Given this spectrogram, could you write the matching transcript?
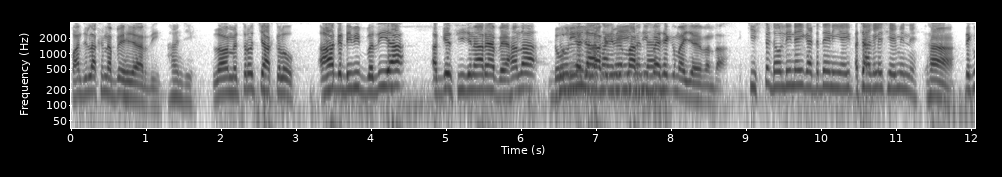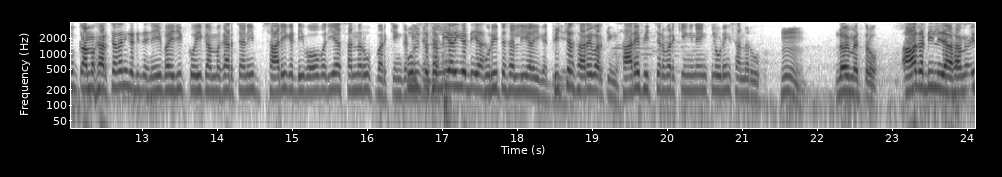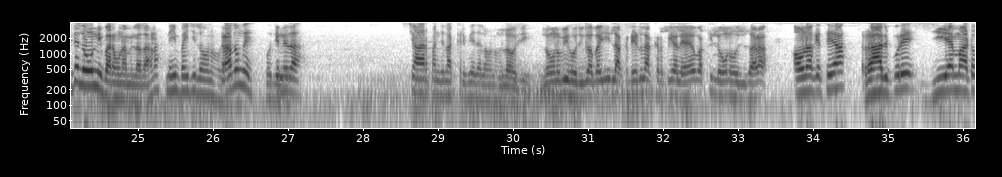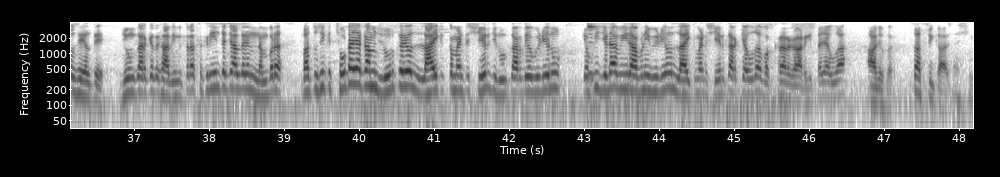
5 ਲੱਖ 90 ਹਜ਼ਾਰ ਦੀ। ਹਾਂਜੀ। ਲਓ ਮਿੱਤਰੋ ਚੱਕ ਲਓ। ਆਹ ਗੱਡੀ ਵੀ ਵਧੀਆ ਅੱਗੇ ਸੀਜ਼ਨ ਆ ਰਿਹਾ ਵਿਆਹਾਂ ਦਾ। ਡੋਲੀਆਂ ਡੋਲੀ ਚ ਲਾ ਕੇ ਜਿਵੇਂ ਮਰਜ਼ੀ। ਪੈਸੇ ਕਮਾਈ ਜਾਵੇ ਬੰਦਾ। ਕਿਸ਼ਤ ਡੋਲੀ ਨਹੀਂ ਕੱਢ ਦੇਣੀ ਹੈ ਅਗਲੇ 6 ਮਹੀਨੇ। ਹਾਂ ਤੇ ਕੋਈ ਕੰਮ ਖਰਚਾ ਤਾਂ ਨਹੀਂ ਗੱਡੀ ਤੇ? ਨਹੀਂ ਬਾਈ ਜੀ ਕੋਈ ਕੰਮ ਖਰਚਾ ਨਹੀਂ। ਸਾਰੀ ਗੱਡੀ ਬਹੁਤ ਵਧੀਆ ਸਨਰੂਫ ਵਰਕਿੰਗ ਪੂਰੀ ਕੰਡੀਸ਼ਨ ਤਸੱਲੀ ਵਾਲੀ ਗੱਡੀ ਆ? ਪੂਰੀ ਤਸੱਲੀ ਵਾਲੀ ਗੱਡੀ ਫੀਚਰ ਸਾਰੇ ਵਰਕਿੰਗ। ਸਾਰੇ ਫੀਚਰ ਵਰਕਿੰਗ ਨੇ ਇਨਕਲੂਡਿੰਗ ਸਨਰੂਫ ਹੂੰ। ਲਓ ਮਿੱਤਰੋ ਆਹ ਗੱਡੀ ਲਿਜਾ ਸਕਦੇ। ਇਹ ਤੇ ਲੋਨ ਨਹੀਂ ਪਰ ਹੋਣਾ ਮੈਨੂੰ ਲੱਗਦਾ ਹਨਾ? ਨਹੀਂ ਬਾਈ ਜੀ ਲੋਨ ਹੋ ਕਰਾ ਦੋਗੇ? ਕਿੰਨੇ ਦਾ? 4-5 ਲੱਖ ਰੁਪਏ ਦਾ ਲੋਨ ਹੋ ਲਓ ਜੀ ਲੋਨ ਵੀ ਹੋ ਜਾਊਗਾ ਬਾਈ ਜੀ ਲੱਖ ਡੇਢ ਲੱਖ ਰੁਪਇਆ ਲਿਆਓ ਬਾਕੀ ਲੋਨ ਹੋ ਜੂ ਸਾਰਾ। ਆਉਣਾ ਕਿੱਥੇ ਆ? ਰਾਜਪੁਰੇ ਜੀਐਮ ਆਟੋ ਸੇਲ ਤੇ। ਜ਼ੂਮ ਕਰਕੇ ਦਿਖਾ ਦੀ ਮਿੱਤਰਾ ਸਕਰੀਨ ਤੇ ਚੱਲਦੇ ਨੇ ਨੰਬਰ ਬਸ ਤੁਸੀਂ ਇੱਕ ਛੋਟਾ ਜਿਹਾ ਕੰਮ ਜ਼ਰੂਰ ਕਰਿਓ ਲਾਈਕ ਕਮੈਂਟ ਸ਼ੇਅਰ ਜ਼ਰੂਰ ਕਰ ਦਿਓ ਵੀਡੀਓ ਨੂੰ ਕਿਉਂਕਿ ਜਿਹੜਾ ਵੀਰ ਆਪਣੀ ਵੀਡੀਓ ਨੂੰ ਲਾਈਕ ਕਮੈਂਟ ਸ਼ੇਅਰ ਕਰਕੇ ਆਊਗਾ ਵੱਖਰਾ ਰਿਗਾਰਡ ਕੀਤਾ ਜਾਊਗਾ। ਆਜੋ ਫਿਰ। ਸਤਿ ਸ੍ਰੀ ਅਕਾਲ ਸਤਿ ਸ਼੍ਰੀ ਅਕਾਲ।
